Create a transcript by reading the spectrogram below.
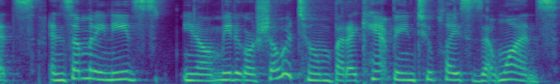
hits and somebody needs, you know, me to go show it to them, but I can't be in two places at once,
